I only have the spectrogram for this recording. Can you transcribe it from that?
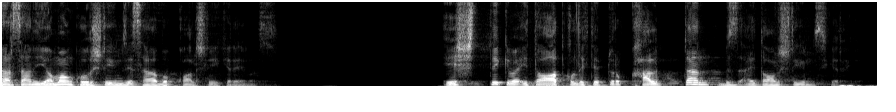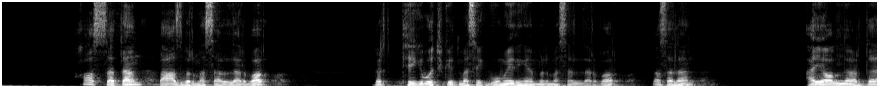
narsani yomon ko'rishligimizga sabab bo'lib qolishligi kerak emas. Eshitdik va itoat qildik deb turib qalbdan biz ayta olishligimiz kerak. Xosatan ba'zi bir masalalar bor. Bir tegib o'tib ketmasak bo'lmaydigan bir masalalar bor. Masalan ayollarda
